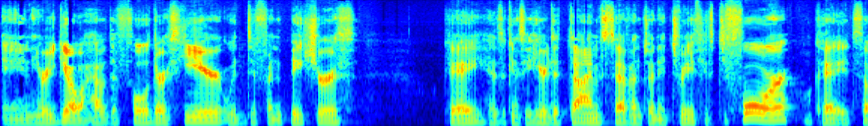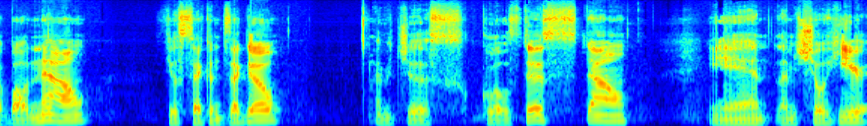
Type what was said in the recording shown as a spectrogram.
and here we go. I have the folders here with different pictures. Okay, as you can see here, the time 7:23:54. Okay, it's about now, a few seconds ago. Let me just close this down and let me show here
